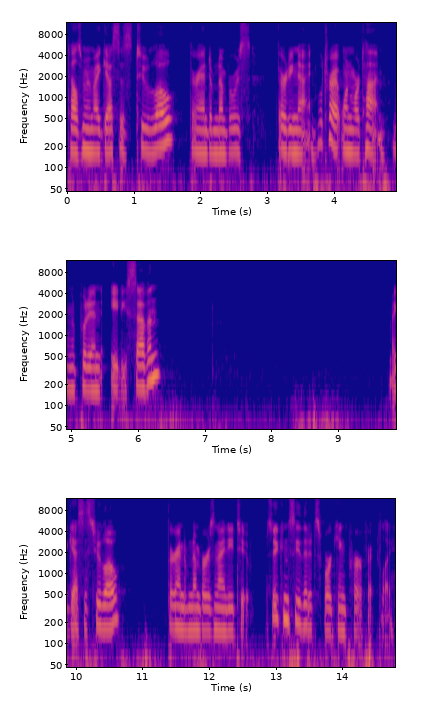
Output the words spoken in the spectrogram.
Tells me my guess is too low. The random number was 39. We'll try it one more time. I'm going to put in 87. My guess is too low. The random number is 92. So you can see that it's working perfectly.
